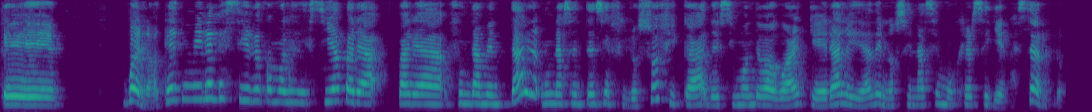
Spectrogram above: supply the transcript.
Eh, bueno, Kate Miller les sirve, como les decía, para, fundamentar una sentencia filosófica de Simón de Beauvoir, que era la idea de no se nace mujer, se llega a serlo,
